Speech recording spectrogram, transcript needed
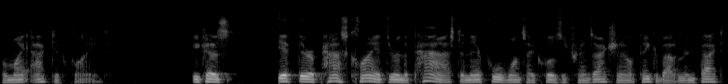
or my active client. Because if they're a past client, they're in the past, and therefore, once I close a transaction, I don't think about them. In fact,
